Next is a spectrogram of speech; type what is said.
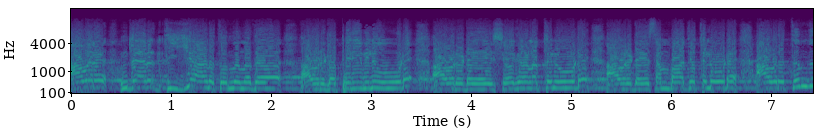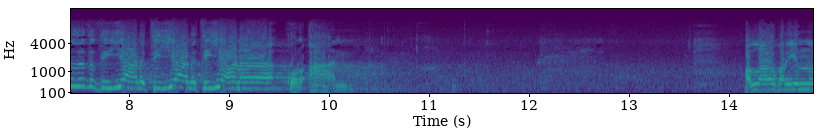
അവർ തീയാണ് തിന്നുന്നത്? അവരുടെ പിരിവിലൂടെ അവരുടെ ശേഖരണത്തിലൂടെ അവരുടെ സമ്പാദ്യത്തിലൂടെ അവർ തിന്നുന്നത് തീയാണ് തീയാണ് തീയാണ്. ഖുർആൻ. അള്ളാഹു പറയുന്നു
